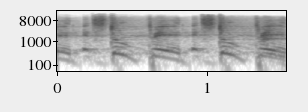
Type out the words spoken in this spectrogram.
stupid, stupid, stupid.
